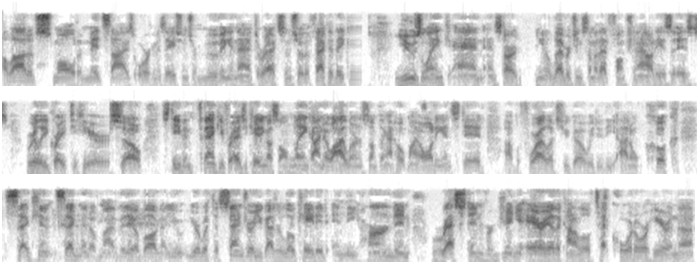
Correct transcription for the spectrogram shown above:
A lot of small to mid-sized organizations are moving in that direction. So the fact that they can use Lync and, and start, you know, leveraging some of that functionality is, is really great to hear. So, Stephen, thank you for educating us on Lync. I know I learned something. I hope my audience did. Uh, before I let you go, we do the I Don't Cook segment, segment of my video blog. Now, you, you're with Ascendra. You guys are located in the Herndon, Reston, Virginia area, the kind of little tech corridor here in the,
